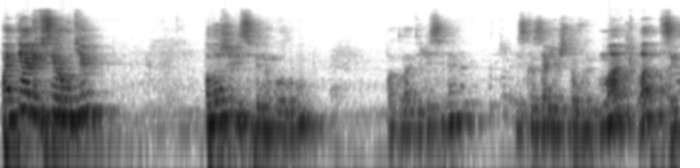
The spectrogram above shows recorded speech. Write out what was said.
Подняли все руки, положили себе на голову, погладили себя и сказали, что вы молодцы.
